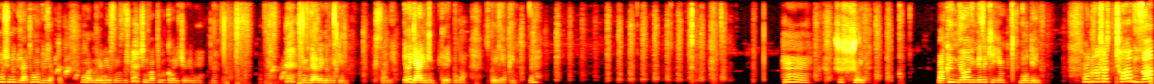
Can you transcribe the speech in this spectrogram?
ama şimdi düzelttim ama düz yaptım. Umarım görebiliyorsunuzdur. Şimdi baktım kamerayı çevirmeye. Şimdi gelmedi bakayım. Bir saniye. Ya da gelmeyeyim direkt buradan. Böyle yapayım değil mi? Hmm, şu şöyle. Bakın yani ne zekiyim. Bu gelin. Arkadaşlar çok güzel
